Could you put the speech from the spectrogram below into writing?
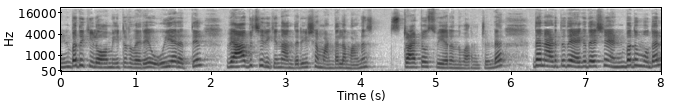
എൺപത് കിലോമീറ്റർ വരെ ഉയരത്തിൽ വ്യാപിച്ചിരിക്കുന്ന അന്തരീക്ഷ മണ്ഡലമാണ് സ്ട്രാറ്റോസ്ഫിയർ എന്ന് പറഞ്ഞിട്ടുണ്ട്. ദെൻ അടുത്തത് ഏകദേശം എൺപത് മുതൽ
